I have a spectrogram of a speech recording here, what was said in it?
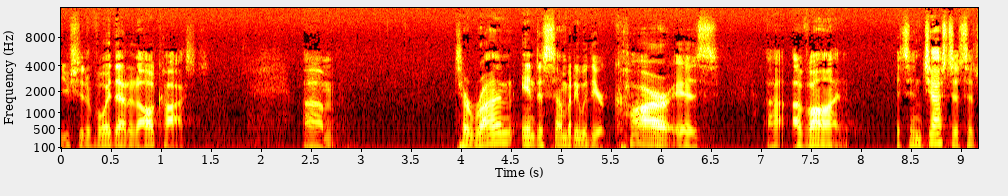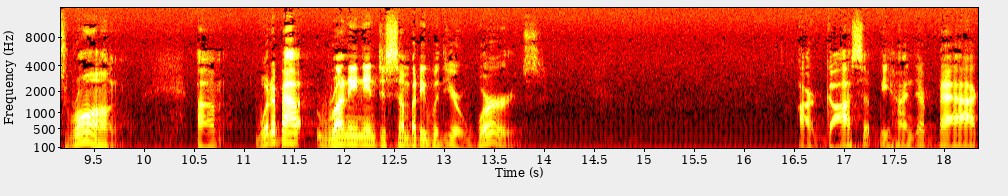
You should avoid that at all costs. Um, to run into somebody with your car is uh, avon. It's injustice. It's wrong. Um, what about running into somebody with your words? Our gossip behind their back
